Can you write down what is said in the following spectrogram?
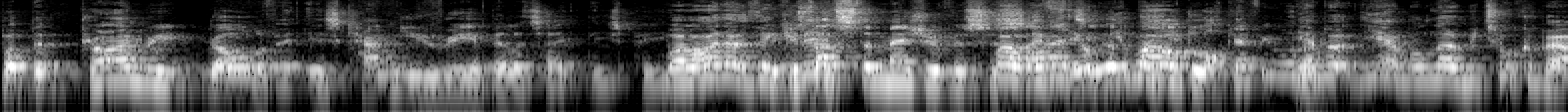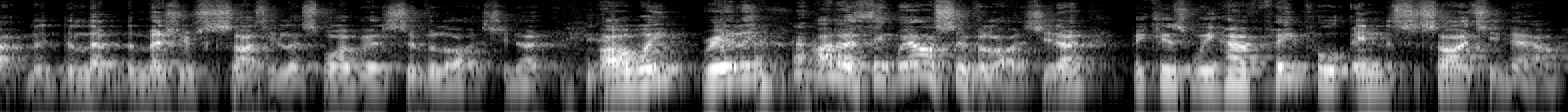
but the primary role of it is can you rehabilitate these people? Well, I don't think because that's the measure of a society. if you- Otherwise, well, you'd lock everyone Yeah, up. but yeah, well, no, we talk about the, the, the measure of society. That's why we're civilized. You know, are we really? I don't think we are civilized. You know, because we have people in the society now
